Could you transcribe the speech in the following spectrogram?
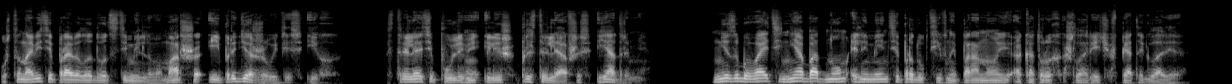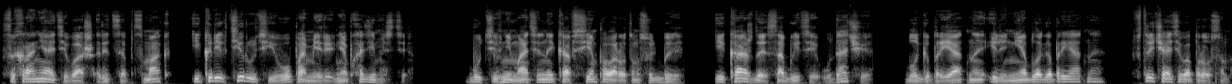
Установите правила 20-мильного марша и придерживайтесь их. Стреляйте пулями и лишь пристрелявшись ядрами. Не забывайте ни об одном элементе продуктивной паранойи, о которых шла речь в пятой главе. Сохраняйте ваш рецепт смак и корректируйте его по мере необходимости. Будьте внимательны ко всем поворотам судьбы, и каждое событие удачи, благоприятное или неблагоприятное, встречайте вопросом,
